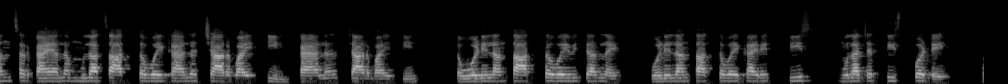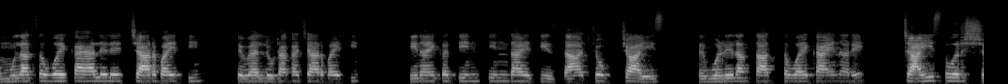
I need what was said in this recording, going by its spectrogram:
आन्सर काय आलं? मुलाचं आजचं वय काय आलं? चार बाय तीन. काय आलं? चार बाय तीन. तर वडिलांचं आजचं वय विचारलंय. वडिलांचं आजचं वय काय रे? तीस. मुलाच्या तीस पट आहे. मुलाचं वय काय आलेलं आहे? चार बाय तीन. ते व्हॅल्यू टाका चार बाय तीन. तीन ऐक तीन? तीन दहा तीस. दहा चौक चाळीस. वडिलांचा आजचं वय काय येणार आहे? चाळीस वर्ष.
